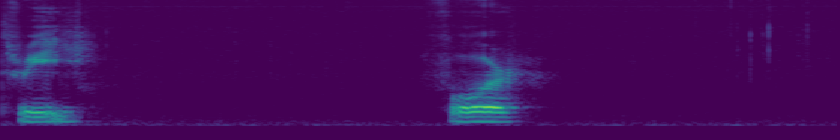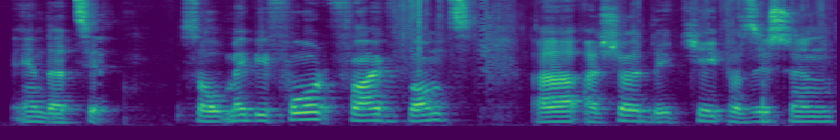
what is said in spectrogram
three four and that's it. So maybe four five bumps. Uh, I showed the key position.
